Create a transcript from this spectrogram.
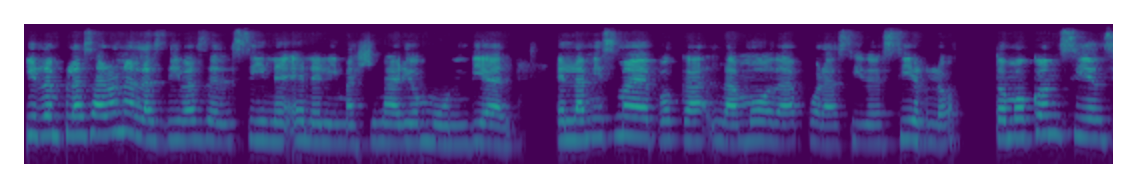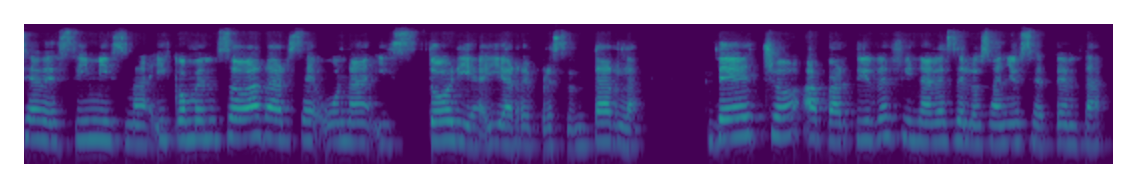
y reemplazaron a las divas del cine en el imaginario mundial. En la misma época, la moda, por así decirlo, tomó conciencia de sí misma y comenzó a darse una historia y a representarla. De hecho, a partir de finales de los años 70,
